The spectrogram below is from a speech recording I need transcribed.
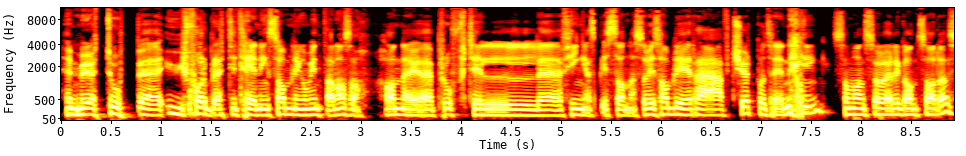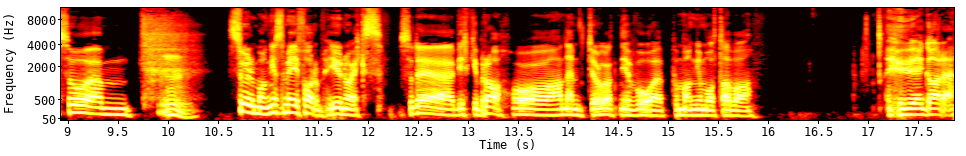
møter opp uforberedt i treningssamling om vinteren. altså. Han er proff til fingerspissene, så hvis han blir rævkjørt på trening, som han så elegant sa det, så, um, mm. så er det mange som er i form i UnoX. Så det virker bra. Og han nevnte jo at nivået på mange måter var høyere.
